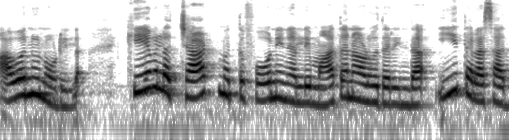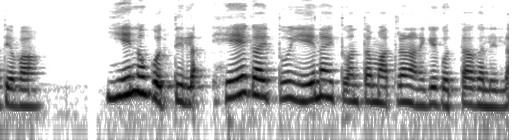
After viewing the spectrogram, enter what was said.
ಅವನು ನೋಡಿಲ್ಲ. ಕೇವಲ ಚಾಟ್ ಮತ್ತು ಫೋನಿನಲ್ಲಿ ಮಾತನಾಡುವುದರಿಂದ ಈ ಥರ ಸಾಧ್ಯವಾ? ಏನೂ ಗೊತ್ತಿಲ್ಲ. ಹೇಗಾಯಿತು, ಏನಾಯಿತು ಅಂತ ಮಾತ್ರ ನನಗೆ ಗೊತ್ತಾಗಲಿಲ್ಲ.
